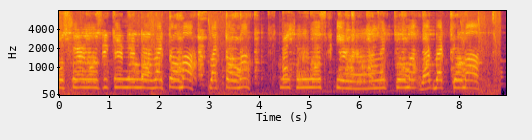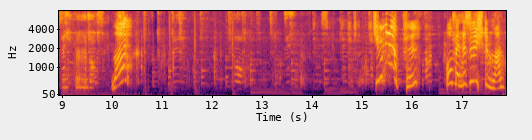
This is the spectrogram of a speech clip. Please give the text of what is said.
Dışarı şükürlüğe. Başlama, Başlama, bak başlama. Lan! Kim bunu yaptı? O ben nasıl düştüm lan?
